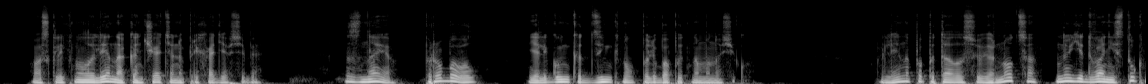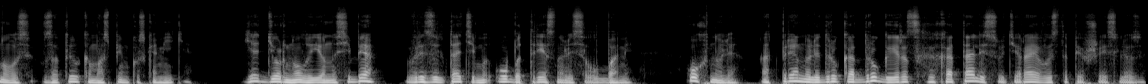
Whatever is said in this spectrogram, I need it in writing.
— воскликнула Лена, окончательно приходя в себя. «Знаю, пробовал». Я легонько дзинкнул по любопытному носику. Лена попыталась увернуться, но едва не стукнулась затылком о спинку скамейки. Я дернул ее на себя, в результате мы оба треснулись лбами. Охнули, отпрянули друг от друга и расхохотались, утирая выступившие слезы.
